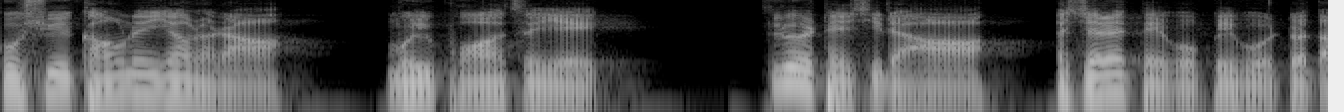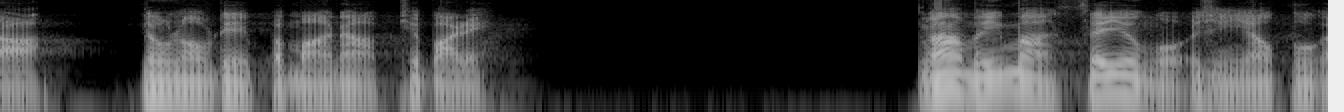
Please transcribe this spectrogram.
ကိုရွှေခေါင်းနဲ့ရောက်လာတာ မွေးဖွားစရိတ်သူ့ရဲ့ထဲရှိတာဟာအရက်လက်တဲ့ကိုပေးဖို့အတွက်သာလုံလောက်တဲ့ပမာဏဖြစ်ပါတယ်။ငါမိမစေယုံကိုအရင်ရောက်ဖို့က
